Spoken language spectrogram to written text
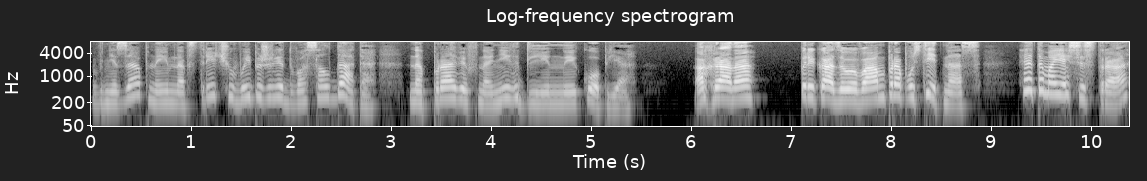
Внезапно им навстречу выбежали два солдата, направив на них длинные копья. «Охрана! Приказываю вам пропустить нас! Это моя сестра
